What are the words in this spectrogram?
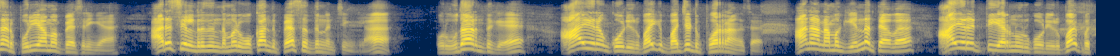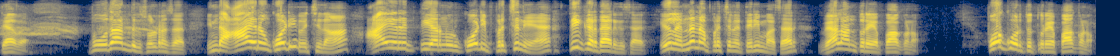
சார் புரியாமல் பேசுகிறீங்க அரசியல்ன்றது இந்த மாதிரி உட்காந்து பேசுறதுன்னு நினச்சிங்களா? ஒரு உதாரணத்துக்கு ஆயிரம் கோடி ரூபாய்க்கு பட்ஜெட் போடுறாங்க சார். ஆனால் நமக்கு என்ன தேவை? ஆயிரத்தி இரநூறு கோடி ரூபாய் இப்போ தேவை. இப்போ உதாரணத்துக்கு சொல்கிறேன் சார். இந்த ஆயிரம் கோடி வச்சு தான் ஆயிரத்தி இரநூறு கோடி பிரச்சனையை தீக்கிறதா இருக்குது சார். இதில் என்னென்ன பிரச்சனை தெரியுமா சார்? வேளாண் துறையை பார்க்கணும். போக்குவரத்து துறையை பார்க்கணும்.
